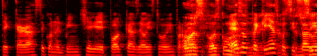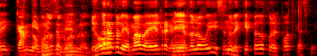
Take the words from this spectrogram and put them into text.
te cagaste con el pinche podcast de hoy, estuvo bien O perrón. es, o es como... Esas pequeñas cositas, sí. güey, cambian, O con güey, nosotros, por también. ejemplo, Yo cada rato le llamaba a él regañándolo, güey, diciéndole qué pedo con el podcast, güey.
